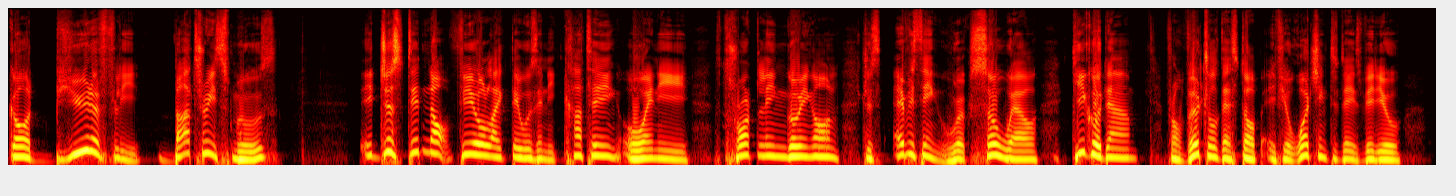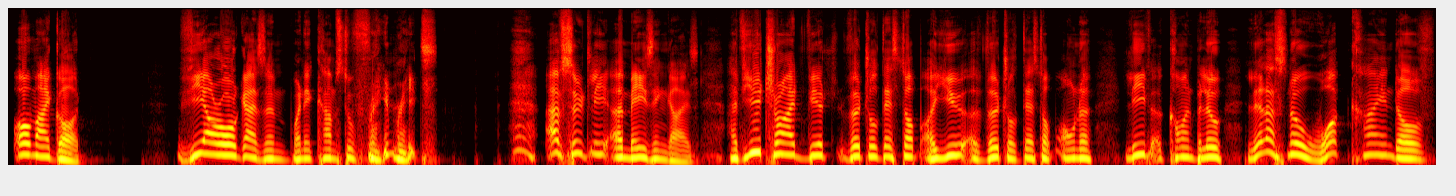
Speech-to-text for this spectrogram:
god, beautifully buttery smooth. It just did not feel like there was any cutting or any throttling going on. Just everything worked so well. Guy Godin from Virtual Desktop, if you're watching today's video, oh my god, VR orgasm when it comes to frame rates. Absolutely amazing, guys. Have you tried vir- virtual desktop? Are you a virtual desktop owner? Leave a comment below. Let us know what kind of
